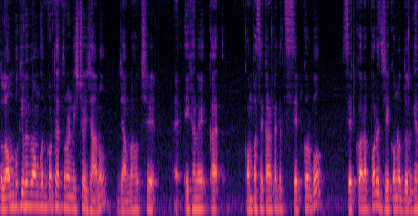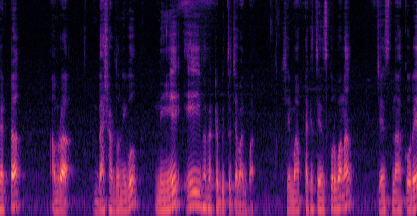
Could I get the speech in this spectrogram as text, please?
তো লম্ব কীভাবে অঙ্কন করতে হয় তোমরা নিশ্চয়ই জানো যে আমরা হচ্ছে এখানে কম্পাসের কাঁটাটাকে সেট করব। সেট করার পরে যে কোনো দৈর্ঘ্যের একটা আমরা ব্যাসার্ধ নিব। নিয়ে এইভাবে একটা বৃত্তচাপ আঁকবা। সেই মাপটাকে চেঞ্জ করবা না। চেঞ্জ না করে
